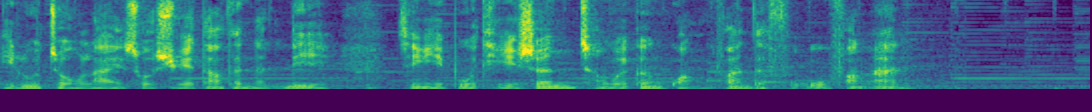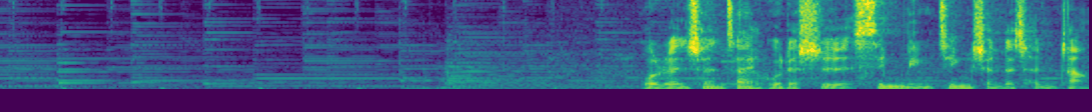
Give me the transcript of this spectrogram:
一路走来所学到的能力，进一步提升，成为更广泛的服务方案。我人生在乎的是心灵、精神的成长。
